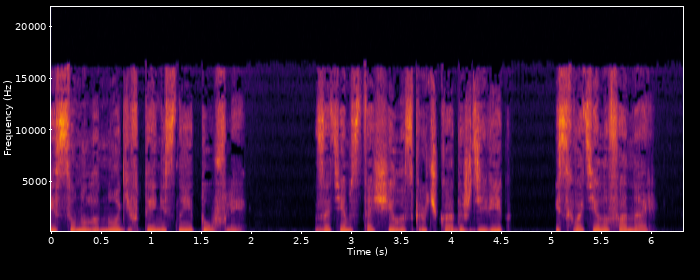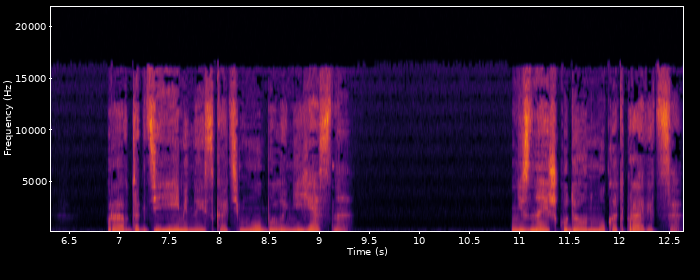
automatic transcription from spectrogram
и сунула ноги в теннисные туфли. Затем стащила с крючка дождевик и схватила фонарь. Правда, где именно искать Мо было неясно. «Не знаешь, куда он мог отправиться?»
